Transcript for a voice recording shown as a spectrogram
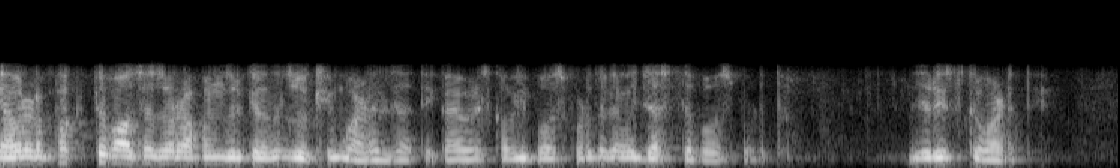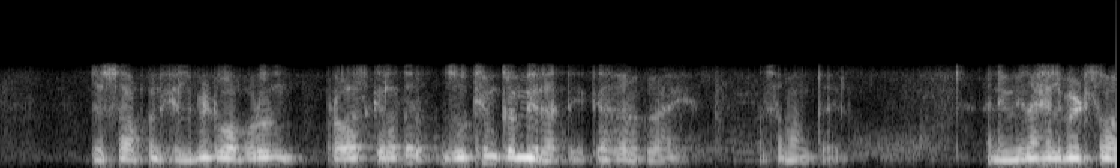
यावर फक्त पावसाच्या आपण जर केलं तर जोखीम वाढत जाते. काही वेळेस कमी पाऊस पडतो काही वेळेस जास्त पाऊस पडतो. म्हणजे रिस्क वाढते. जसं आपण हेल्मेट वापरून प्रवास केला तर जोखीम कमी राहते त्यासारखं आहे असं म्हणता येईल. आणि विना हेल्मेटचा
